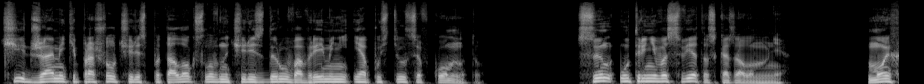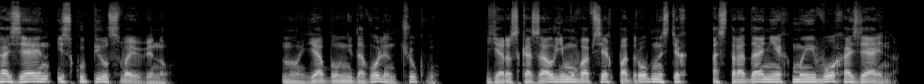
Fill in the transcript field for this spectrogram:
Чи Джамики прошел через потолок, словно через дыру во времени, и опустился в комнату. «Сын утреннего света», — сказал он мне. «Мой хозяин искупил свою вину». Но я был недоволен Чукву. Я рассказал ему во всех подробностях о страданиях моего хозяина,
